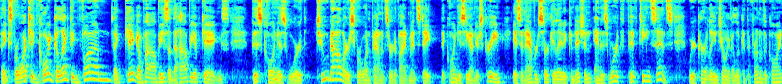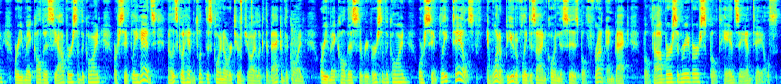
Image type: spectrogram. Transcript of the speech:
Thanks for watching Coin Collecting Fun, the king of hobbies and the hobby of kings. This coin is worth $2 for one pound in certified mint state. The coin you see on your screen is in average circulated condition and is worth 15 cents. We are currently enjoying a look at the front of the coin, or you may call this the obverse of the coin, or simply heads. Now let's go ahead and flip this coin over to enjoy a look at the back of the coin, or you may call this the reverse of the coin, or simply tails. And what a beautifully designed coin this is, both front and back, both obverse and reverse, both heads and tails.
